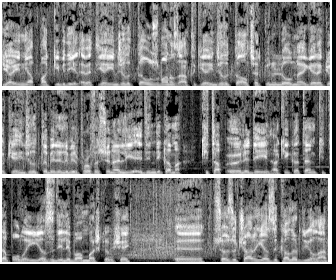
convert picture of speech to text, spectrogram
yayın yapmak gibi değil. Evet yayıncılıkta uzmanız artık. Yayıncılıkta alçak gönüllü olmaya gerek yok. Yayıncılıkta belirli bir profesyonelliği edindik ama kitap öyle değil. Hakikaten kitap olayı yazı dili bambaşka bir şey. Ee, söz uçar yazı kalır diyorlar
